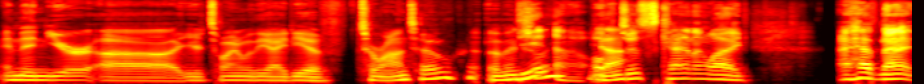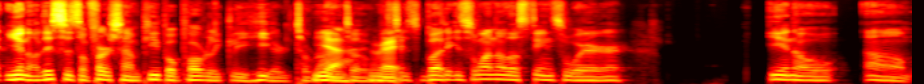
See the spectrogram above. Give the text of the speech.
And then you're uh you're toying with the idea of Toronto eventually. Yeah. Of just kind of like, I have not, you know, this is the first time people publicly hear Toronto, yeah, right. is, but it's one of those things where, you know, um,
